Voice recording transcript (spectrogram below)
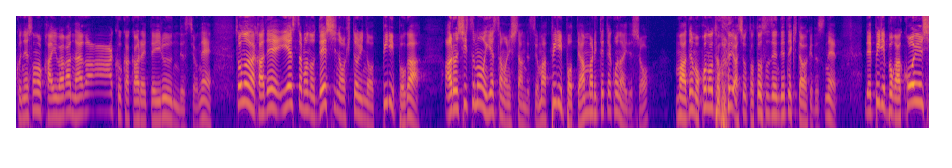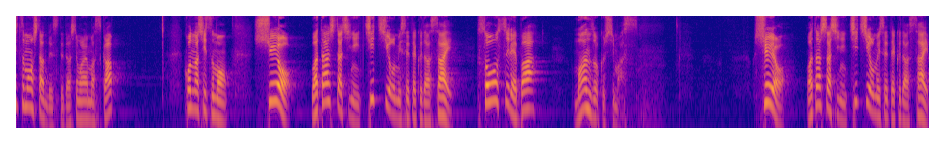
くねその会話が長く書かれているんですよね。その中でイエス様の弟子の一人のピリポがある質問をイエス様にしたんですよ。まあピリポってあんまり出てこないでしょ。まあでもこのところではちょっと突然出てきたわけですね。でピリポがこういう質問したんですって出してもらえますか？こんな質問「主よ私たちに父を見せてください」そうすれば満足します。主よ私たちに父を見せてください。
